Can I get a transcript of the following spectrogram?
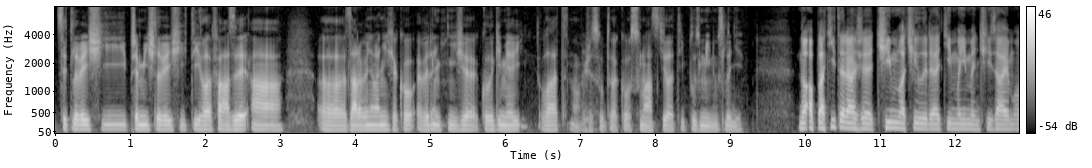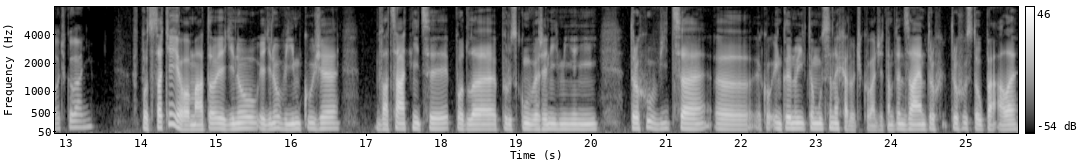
citlivější, přemýšlivější v téhle fázi a uh, zároveň na nich jako evidentní, že kolik jim je let, no, že jsou to jako 18 letý plus minus lidi. No a platí teda, že čím mladší lidé, tím mají menší zájem o očkování? V podstatě jo, má to jedinou, jedinou výjimku, že dvacátníci podle průzkumu veřejných mínění trochu více uh, jako inklinují k tomu se nechat očkovat, že tam ten zájem troch, trochu stoupá, ale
